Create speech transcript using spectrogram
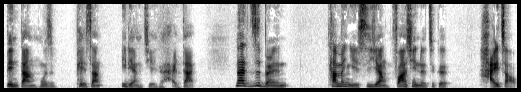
便当或是配上一两节的海带。那日本人他们也是一样，发现了这个海藻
